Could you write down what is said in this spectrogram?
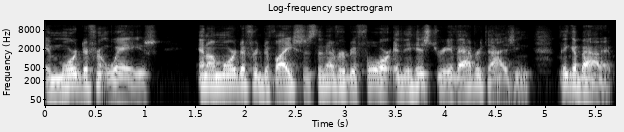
in more different ways, and on more different devices than ever before in the history of advertising. Think about it.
